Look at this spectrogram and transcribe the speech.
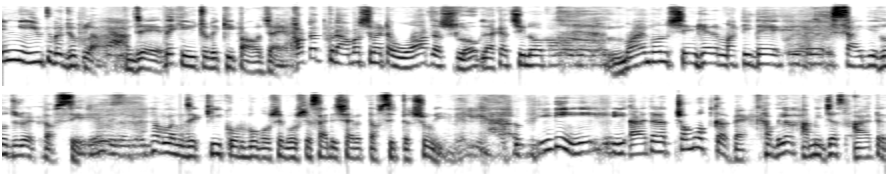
এমনি ইউটিউবে ঢুকলাম যে দেখি ইউটিউবে কি পাওয়া যায়। হঠাৎ করে আমার সময় একটা ওয়াজ আসলো, লেখা ছিল ময়মন সিংহের মাটিতে সাইদি হুজুরের তাফসির। ভাবলাম যে কি করব বসে বসে সাইদি সাহেবের তাফসিরটা শুনি। এই আয়াতের চমৎকার ব্যাখ্যা দিলেন, আমি জাস্ট আয়াতের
